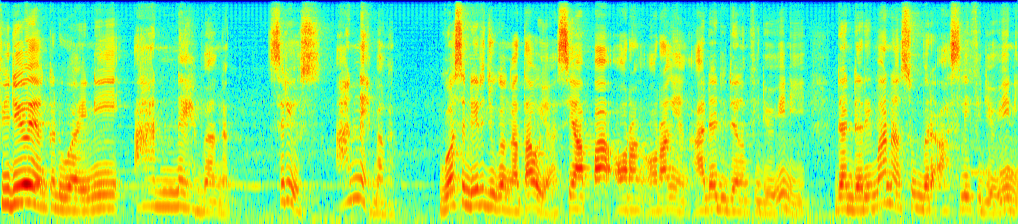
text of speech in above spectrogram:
Video yang kedua ini aneh banget. Serius, aneh banget. Gua sendiri juga nggak tahu ya siapa orang-orang yang ada di dalam video ini dan dari mana sumber asli video ini.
